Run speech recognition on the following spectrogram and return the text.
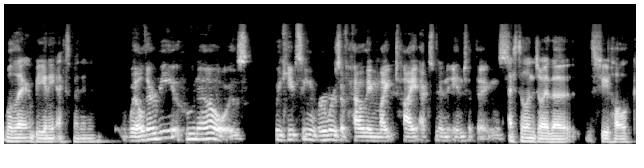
Will there be any X-Men in it? Will there be? Who knows? We keep seeing rumors of how they might tie X Men into things. I still enjoy the She-Hulk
